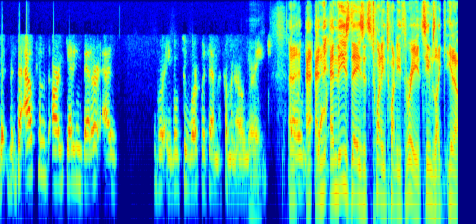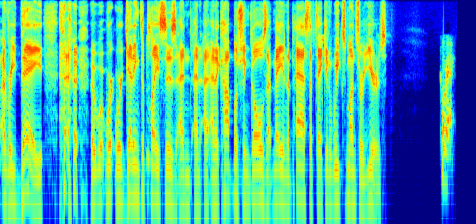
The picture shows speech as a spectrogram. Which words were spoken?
the, the outcomes are getting better as we're able to work with them from an earlier age. And, and, and, and these days it's 2023. It seems like, you know, every day we're, we're getting to places and, and, and accomplishing goals that may in the past have taken weeks, months, or years. Correct.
